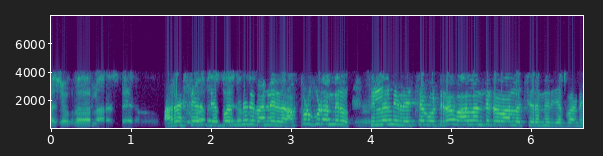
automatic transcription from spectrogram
అశోక్ నగర్లో అరెస్ట్ అయ్యారు దెబ్బలు తిన్నారు ఇవన్నీ. అప్పుడు కూడా మీరు. పిల్లల్ని రెచ్చగొట్టిరా? వాళ్ళంతటా వాళ్ళు వచ్చారా మీరు చెప్పండి.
